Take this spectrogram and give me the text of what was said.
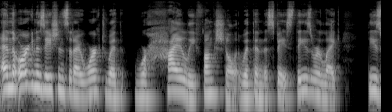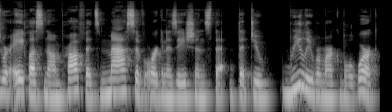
And the organizations that I worked with were highly functional within the space. These were like these were A plus nonprofits, massive organizations that that do really remarkable work.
